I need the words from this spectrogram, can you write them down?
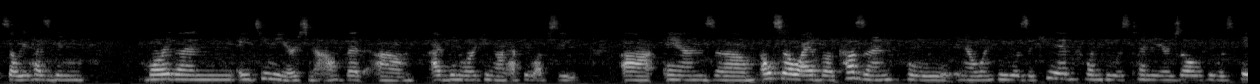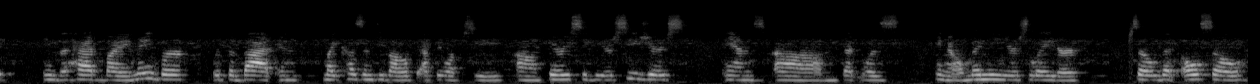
so it has been more than 18 years now that um, I've been working on epilepsy. Uh, and um, also, I have a cousin who, you know, when he was a kid, when he was 10 years old, he was hit in the head by a neighbor with a bat, and my cousin developed epilepsy, uh, very severe seizures, and um, that was, you know, many years later. So that also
